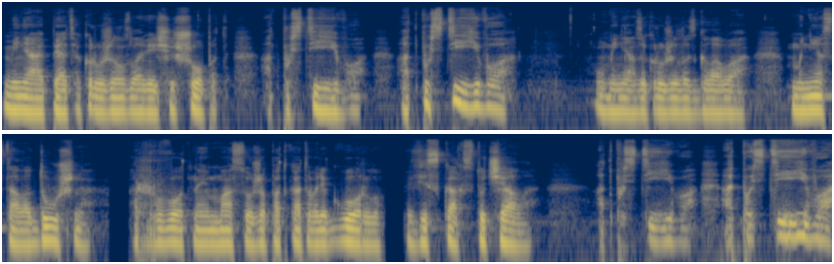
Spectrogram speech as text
Меня опять окружил зловещий шепот. «Отпусти его! Отпусти его!» У меня закружилась голова. Мне стало душно. Рвотные массы уже подкатывали к горлу. В висках стучало. «Отпусти его! Отпусти его!»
